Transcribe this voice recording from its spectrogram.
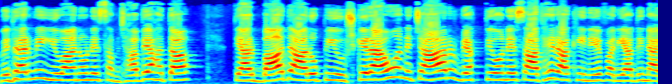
વિધર્મી યુવાનોને સમજાવ્યા હતા. ત્યારબાદ આરોપી ઉશ્કેરાયો અને ચાર વ્યક્તિઓને સાથે રાખીને ફરિયાદીના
